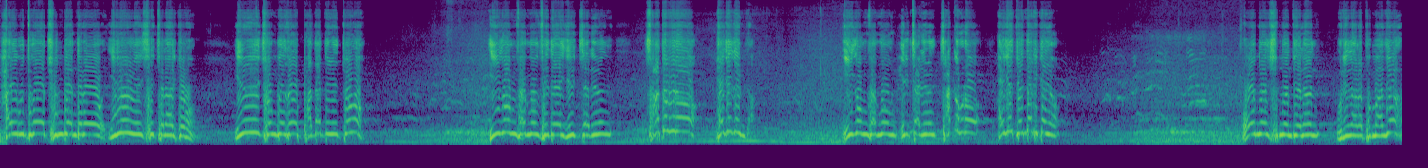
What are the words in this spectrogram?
하이브트가 준비한 대로 이를 실천할 경우 이를 정부에서 받아들일 경우 2030 세대의 일자리는 자동으로 해결됩니다. 2030 일자리는 자동으로 해결된다니까요. 5년, 10년 뒤에는 우리나라뿐만 아니라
